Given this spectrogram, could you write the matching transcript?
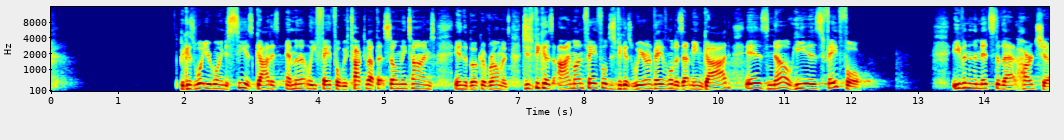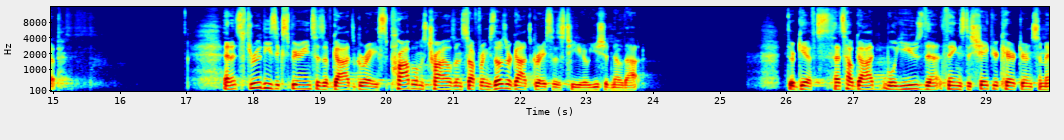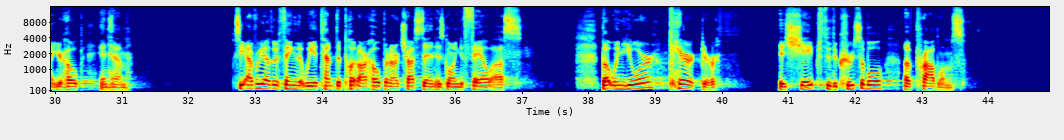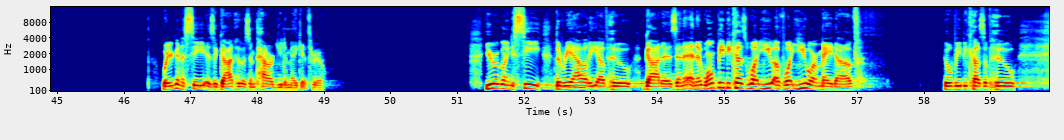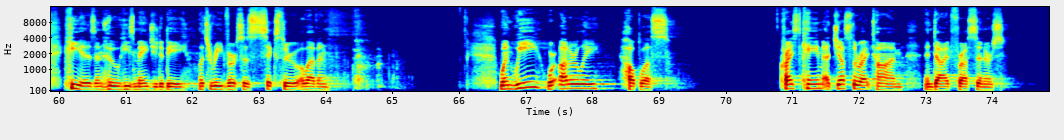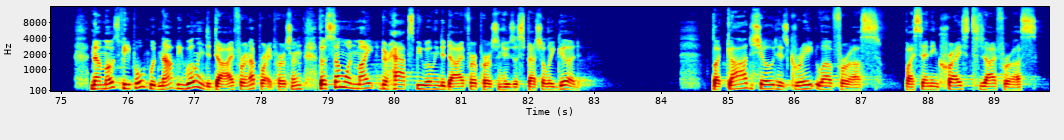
Because what you're going to see is God is eminently faithful. We've talked about that so many times in the book of Romans. Just because I'm unfaithful, just because we're unfaithful, does that mean God is? No, He is faithful even in the midst of that hardship. And it's through these experiences of God's grace, problems, trials, and sufferings, those are God's graces to you. You should know that. They're gifts. That's how God will use that, things to shape your character and cement your hope in Him. See, every other thing that we attempt to put our hope and our trust in is going to fail us. But when your character is shaped through the crucible of problems. What you're going to see is a God who has empowered you to make it through. You are going to see the reality of who God is. And, and it won't be because what you, of what you are made of, it will be because of who He is and who He's made you to be. Let's read verses 6 through 11. When we were utterly helpless, Christ came at just the right time and died for us sinners. Now, most people would not be willing to die for an upright person, though someone might perhaps be willing to die for a person who's especially good. But God showed his great love for us by sending Christ to die for us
